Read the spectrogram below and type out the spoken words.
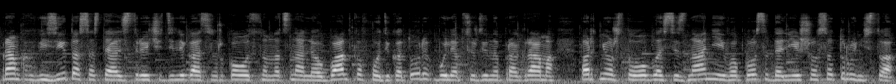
В рамках визита состоялись встречи делегаций с руководством Национального банка, в ходе которых были обсуждены программа партнерства в области знаний и вопросы дальнейшего сотрудничества.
